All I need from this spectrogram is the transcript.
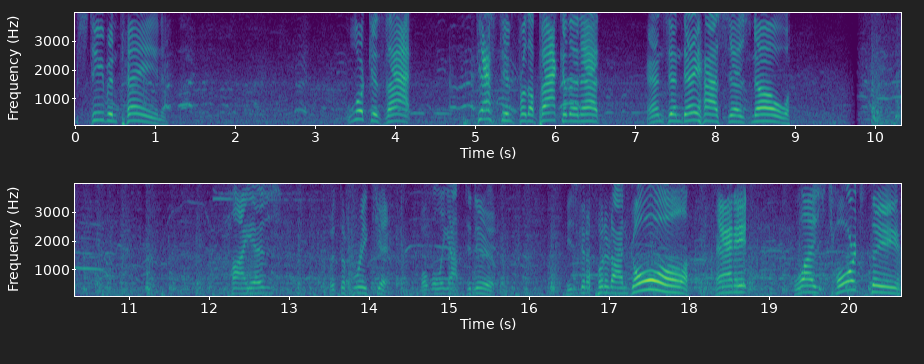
Stephen Payne. Look at that. Destined for the back of the net. And Zendejas says no. Paez with the free kick. What will he opt to do? He's going to put it on goal, and it was towards the.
